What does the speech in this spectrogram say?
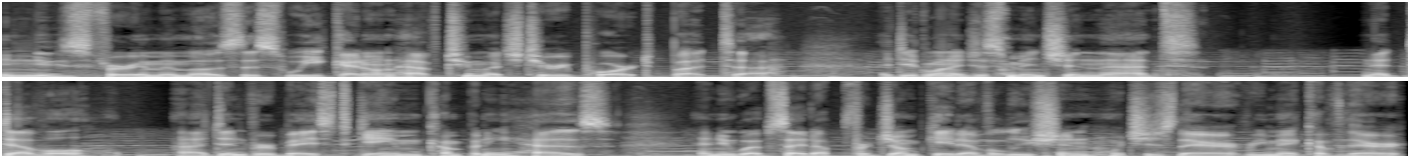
In news for MMOs this week, I don't have too much to report, but uh, I did want to just mention that NetDevil, a Denver based game company, has a new website up for Jumpgate Evolution, which is their remake of their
